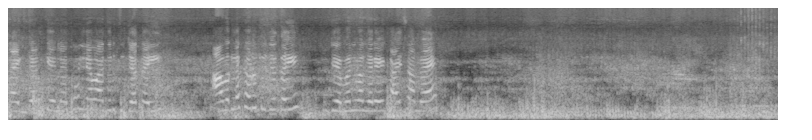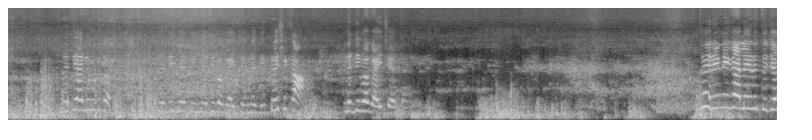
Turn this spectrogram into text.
लाईक डन केलं. धन्यवाद ऋतुजाताई. आवडलं का ऋतुजाताई? जेवण वगैरे काय चालू आहे? नदी आली उठ नदी नदी नदी बघायची आहे, नदी. प्रशिका नदी बघायची आता. घरी निघाले रे तुझ्या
